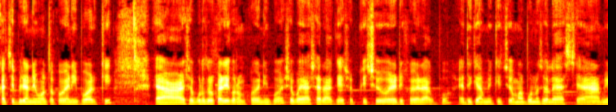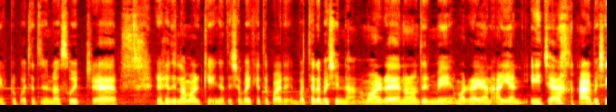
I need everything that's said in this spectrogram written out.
কাঁচা বিরিয়ানির মতো করে নিব আর কি। আর সবগুলো তরকারি গরম করে নিব। সবাই আসার আগে সব কিছু রেডি করে রাখব। এদিকে আমি কিছু, আমার বোনও চলে আসছে আর আমি একটু বাচ্চাদের জন্য সুইট রেখে দিলাম আর কি, যাতে সবাই খেতে পারে। বাচ্চারা বেশি না, আমার ননদের মেয়ে, আমার রায়ান, আরিয়ান এই যা আর বেশি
